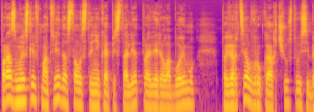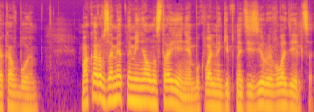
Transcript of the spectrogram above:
Поразмыслив, Матвей достал из тайника пистолет, проверил обойму, повертел в руках, чувствуя себя ковбоем – Макаров заметно менял настроение, буквально гипнотизируя владельца,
